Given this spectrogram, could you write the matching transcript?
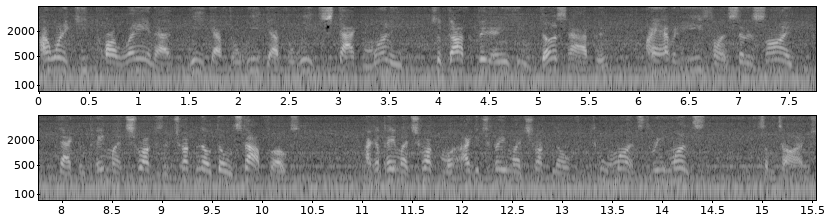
I want to keep parlaying that week after week after week, stack money. So God forbid anything does happen, I have an E-fund set aside that I can pay my truck. Because the truck note don't stop, folks. I can pay my truck, I can pay my truck note for two months, three months sometimes.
